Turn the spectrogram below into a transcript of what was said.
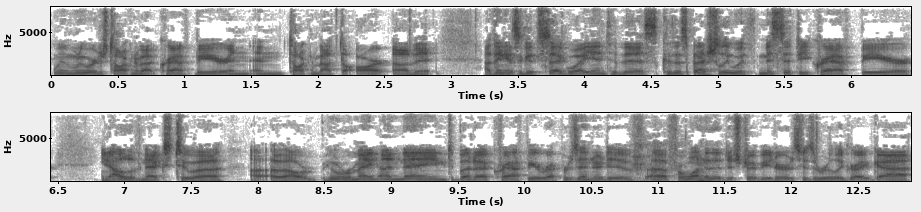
when we were just talking about craft beer and, and talking about the art of it, I think it's a good segue into this because, especially with Mississippi craft beer, you know, I live next to a, a, a who will remain unnamed, but a craft beer representative uh, for one of the distributors who's a really great guy.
